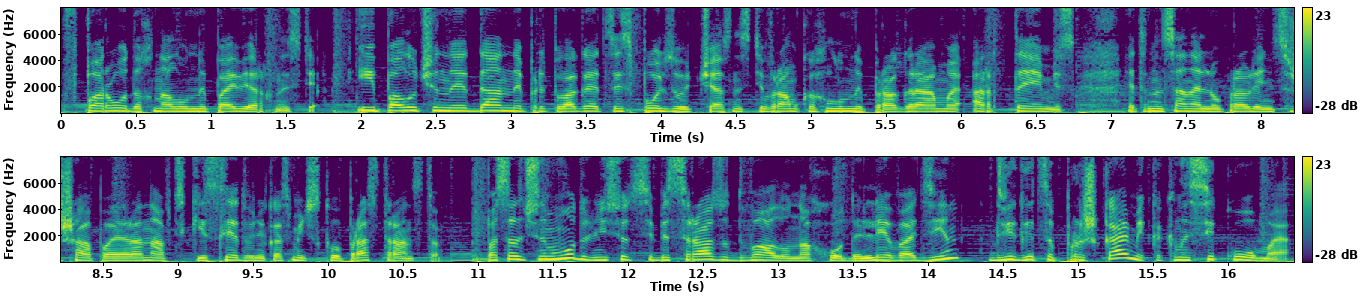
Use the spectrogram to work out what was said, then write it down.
в породах на лунной поверхности. И полученные данные предполагается использовать, в частности, в рамках лунной программы «Артемис». Это Национальное управление США по аэронавтике и исследованию космического пространства. Посадочный модуль несет в себе сразу два лунохода. Лев-1 двигается прыжками, как насекомое,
